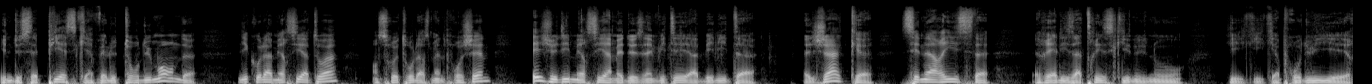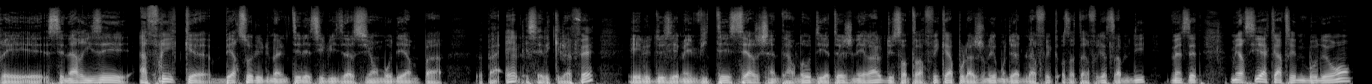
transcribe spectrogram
une de ces pièces qui a fait le tour du monde. Nicolas, merci à toi. On se retrouve la semaine prochaine. Et je dis merci à mes deux invités, à Benita Jacques, scénariste, réalisatrice qui nous a produit et scénarisé Afrique, berceau de l'humanité des civilisations modernes, pas, pas elle, c'est elle qui l'a fait. Et le deuxième invité, Serge Saint-Arnaud, directeur général du Centrafrica pour la Journée mondiale de l'Afrique au Centrafrica samedi 27. Merci à Catherine Bauderon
